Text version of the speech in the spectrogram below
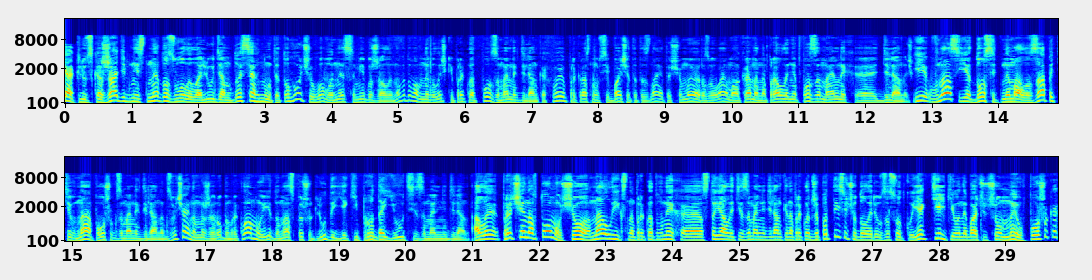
Як людська жадібність не дозволила людям досягнути того, чого вони самі бажали. Наведу вам невеличкий приклад по земельних ділянках. Ви прекрасно всі бачите та знаєте, що ми розвиваємо окреме направлення по земельних е, діляночок. І в нас є досить немало запитів на пошук земельних ділянок. Звичайно, ми ж робимо рекламу, і до нас пишуть люди, які продають ці земельні ділянки. Але причина в тому, що на OLX, наприклад, в них е, стояли ті земельні ділянки, наприклад, вже по тисячу доларів за сотку. Як тільки вони бачать, що ми в пошуках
